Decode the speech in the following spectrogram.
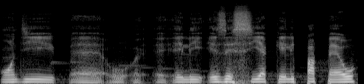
onde é, ele exercia aquele papel,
